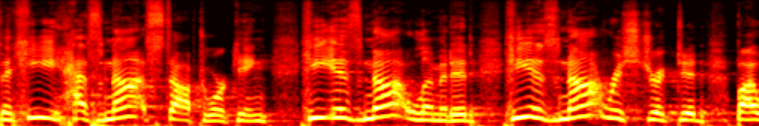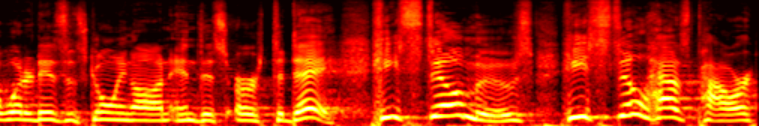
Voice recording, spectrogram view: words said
that he has not stopped working. He is not limited. He is not restricted by what it is that's going on in this earth today. He still moves. He still has power.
